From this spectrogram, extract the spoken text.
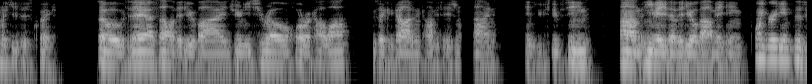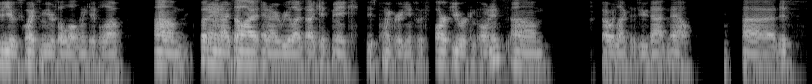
I'm to keep this quick. So today I saw a video by Junichiro Horikawa, who's like a god in computational design in YouTube scene. Um, he made a video about making point gradients. This video is quite some years old. I'll link it below. Um, but then I saw it and I realized I could make his point gradients with far fewer components. Um, so I would like to do that now. Uh, this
